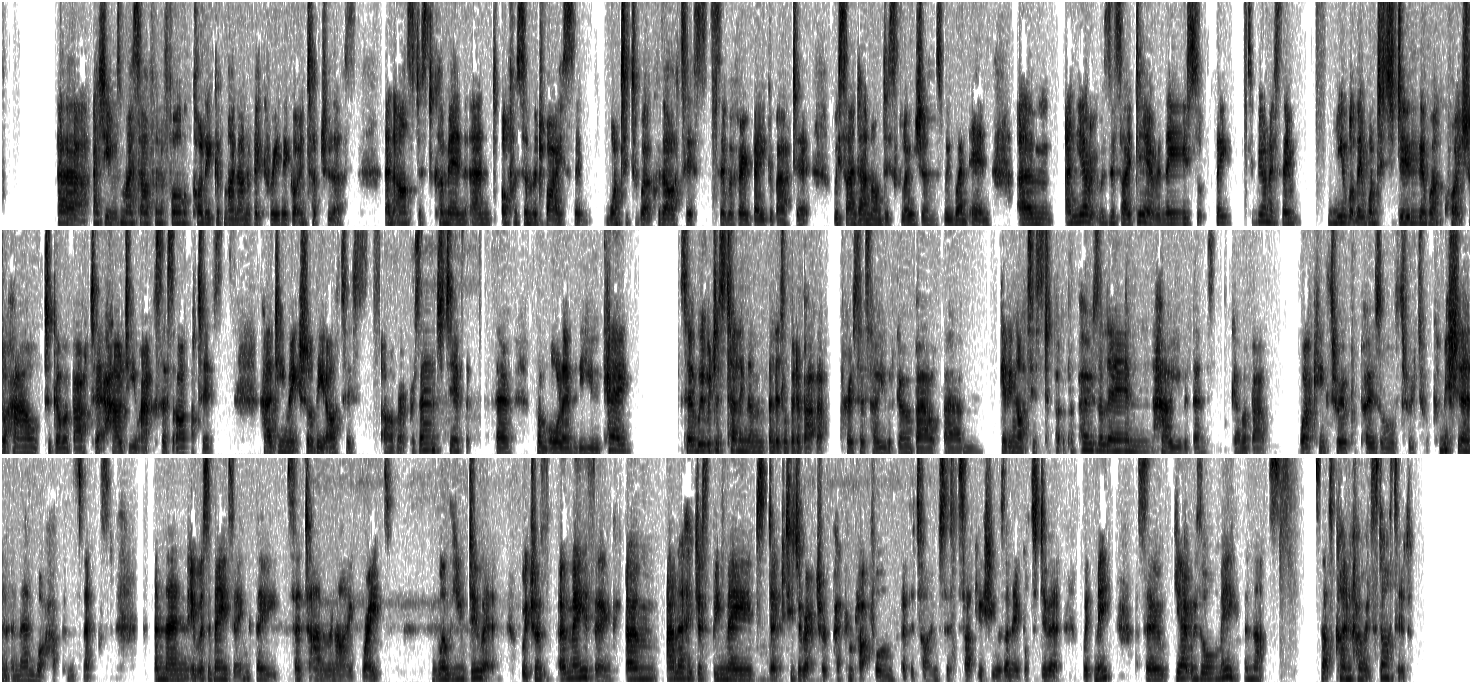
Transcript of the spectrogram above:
Uh, actually, it was myself and a former colleague of mine, Anna Vickery. They got in touch with us and asked us to come in and offer some advice. They wanted to work with artists. They were very vague about it. We signed our non-disclosures. We went in, um, and yeah, it was this idea. And they, they, to be honest, they knew what they wanted to do. They weren't quite sure how to go about it. How do you access artists? How do you make sure the artists are representative? They're from all over the UK. So we were just telling them a little bit about that process, how you would go about um, getting artists to put a proposal in, how you would then go about working through a proposal through to a commission, and then what happens next. And then it was amazing. They said to Anna and I, Great, will you do it? Which was amazing. Um, Anna had just been made deputy director of Peckham Platform at the time, so sadly she was unable to do it with me. So yeah, it was all me, and that's that's kind of how it started.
